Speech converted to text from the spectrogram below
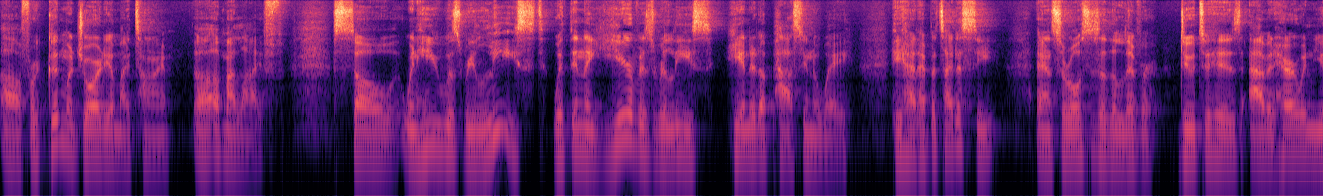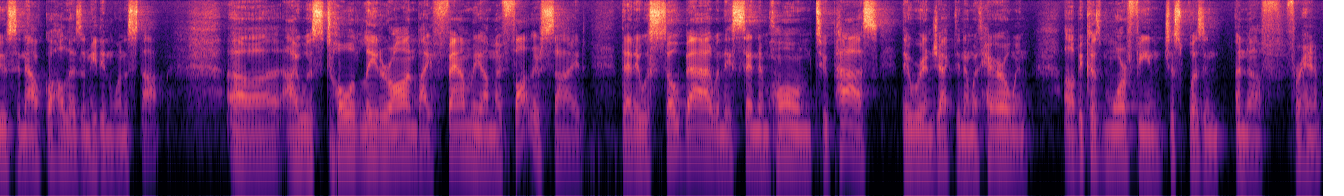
uh, for a good majority of my time, uh, of my life. So when he was released, within a year of his release, he ended up passing away. He had hepatitis C and cirrhosis of the liver due to his avid heroin use and alcoholism. He didn't want to stop. Uh, I was told later on by family on my father's side that it was so bad when they sent him home to pass, they were injecting him with heroin uh, because morphine just wasn't enough for him.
